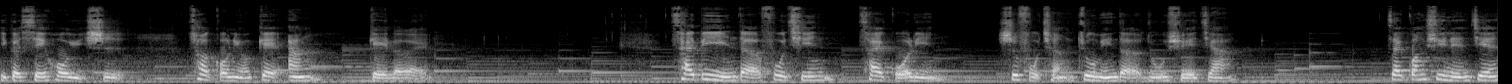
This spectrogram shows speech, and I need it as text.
一个歇后语是“蔡姑娘给安给了哎”。蔡碧莹的父亲蔡国林。是府城著名的儒学家，在光绪年间，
